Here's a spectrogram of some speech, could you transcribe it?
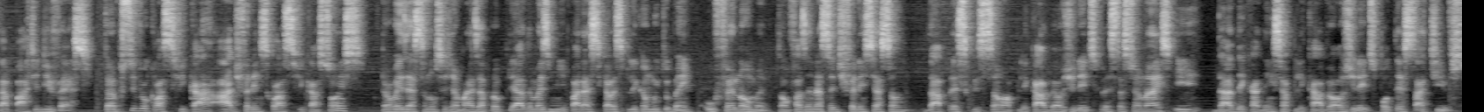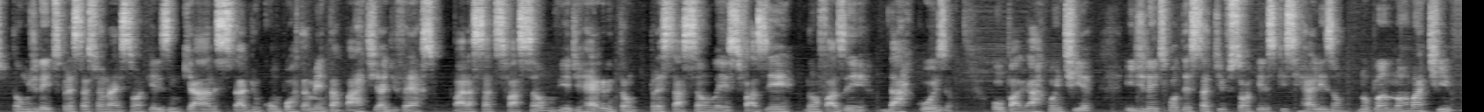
da parte diversa. Então é possível classificar, há diferentes classificações. Talvez essa não seja mais apropriada, mas me parece que ela explica muito bem o fenômeno. Então, fazendo essa diferenciação da prescrição aplicável aos direitos prestacionais e da decadência aplicável aos direitos potestativos. Então, os direitos prestacionais são aqueles em que há necessidade de um comportamento da parte adversa para satisfação, via de regra. Então, prestação, leis fazer, não fazer, dar coisa ou pagar quantia e direitos potestativos são aqueles que se realizam no plano normativo,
